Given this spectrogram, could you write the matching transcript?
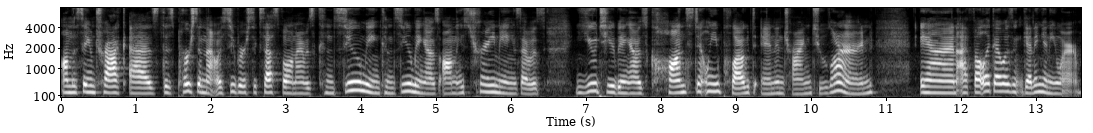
on the same track as this person that was super successful. And I was consuming, consuming. I was on these trainings, I was YouTubing, I was constantly plugged in and trying to learn. And I felt like I wasn't getting anywhere.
